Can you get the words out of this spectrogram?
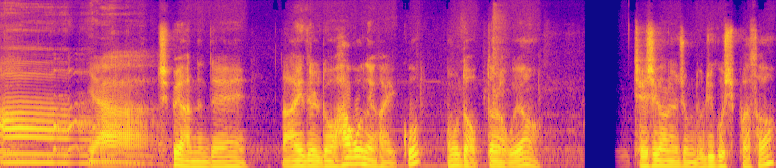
아. 야. 집에 왔는데 아이들도 학원에 가 있고 아무도 없더라고요. 제 시간을 좀 누리고 싶어서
